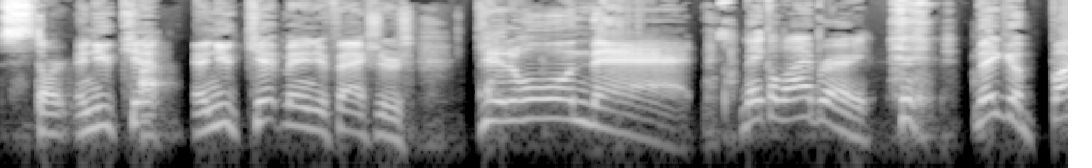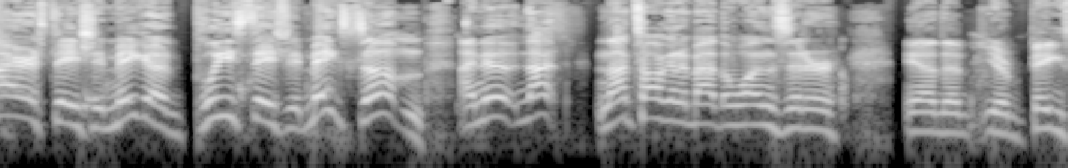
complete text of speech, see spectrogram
start And you kit I- and you kit manufacturers, get on that. make a library. Make a fire station, make a police station, make something. I know not not talking about the ones that are you know the your big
